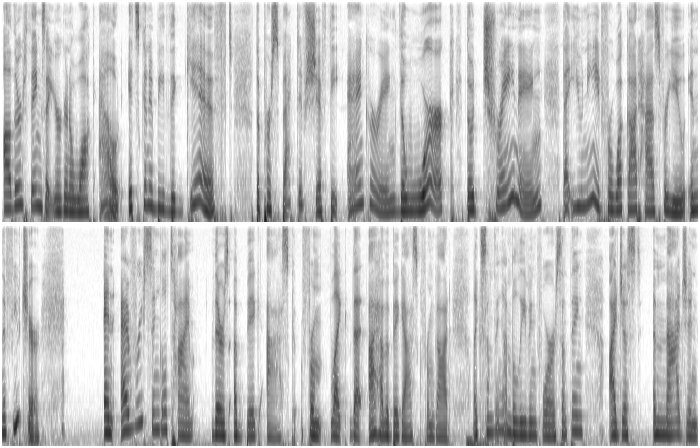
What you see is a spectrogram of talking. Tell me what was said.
other things that you're going to walk out. It's going to be the gift, the perspective shift, the anchoring, the work, the training that you need for what God has for you in the future. And every single time there's a big ask from like that I have a big ask from God, like something I'm believing for or something I just imagine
